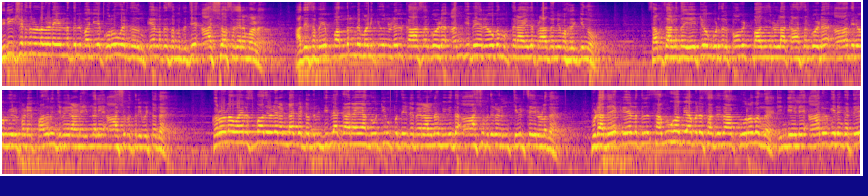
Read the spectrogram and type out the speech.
നിരീക്ഷണത്തിലുള്ളവരുടെ എണ്ണത്തിൽ വലിയ കുറവ് വരുന്നതും കേരളത്തെ സംബന്ധിച്ച് ആശ്വാസകരമാണ്. അതേസമയം പന്ത്രണ്ട് മണിക്കൂറിനുള്ളിൽ കാസർഗോഡ് അഞ്ച് പേർ രോഗമുക്തരായത് പ്രാധാന്യം പ്രാധാന്യമർഹിക്കുന്നു സംസ്ഥാനത്ത് ഏറ്റവും കൂടുതൽ കോവിഡ് ബാധിതരുള്ള കാസർഗോഡ് ആദ്യ രോഗി ഉൾപ്പെടെ പതിനഞ്ച് പേരാണ് ഇന്നലെ ആശുപത്രി വിട്ടത്. കൊറോണ വൈറസ് ബാധയുടെ രണ്ടാം ഘട്ടത്തിൽ ജില്ലക്കാരായ നൂറ്റി മുപ്പത്തിയെട്ട് പേരാണ് വിവിധ ആശുപത്രികളിൽ ചികിത്സയിലുള്ളത്. കൂടാതെ കേരളത്തിൽ സമൂഹ വ്യാപന സാധ്യത കുറവെന്ന് ഇന്ത്യയിലെ ആരോഗ്യരംഗത്തെ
